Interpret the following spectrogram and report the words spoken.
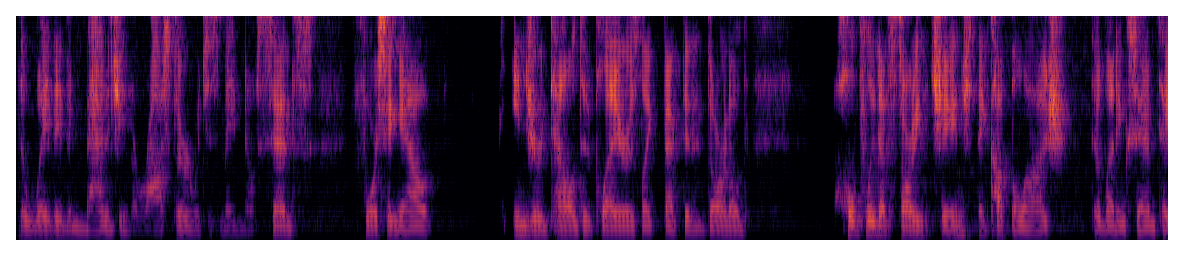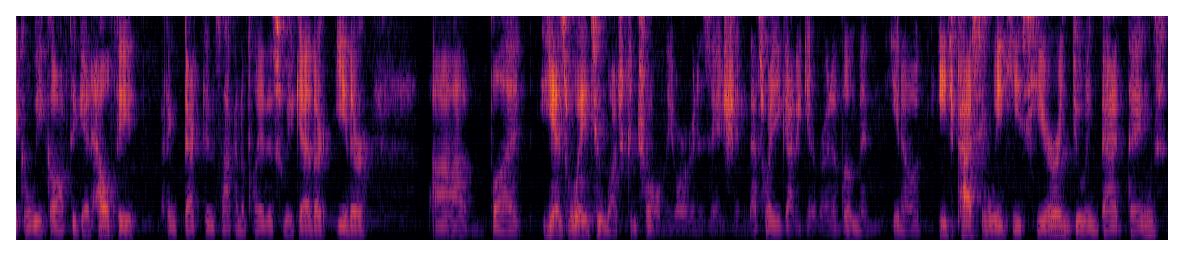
the way they've been managing the roster, which has made no sense, forcing out injured, talented players like Becton and Darnold. Hopefully, that's starting to change. They cut Ballage. They're letting Sam take a week off to get healthy. I think Becton's not going to play this week either. Either, uh, but he has way too much control in the organization. That's why you got to get rid of him. And you know, each passing week he's here and doing bad things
